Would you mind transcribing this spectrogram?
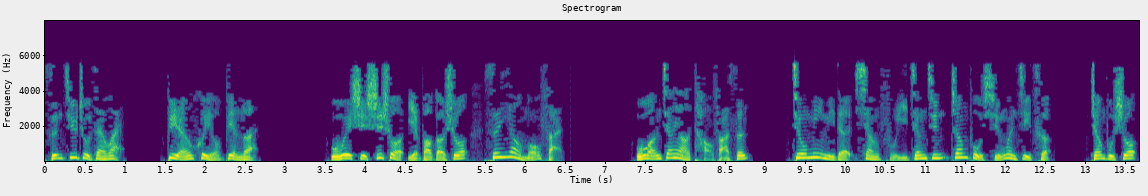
孙居住在外，必然会有变乱。”五卫士师硕也报告说：“孙要谋反。”吴王将要讨伐孙，就秘密的向辅义将军张布询问计策。张布说：“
